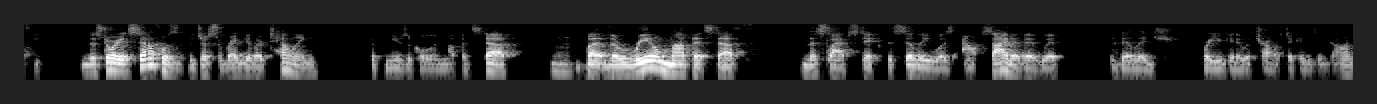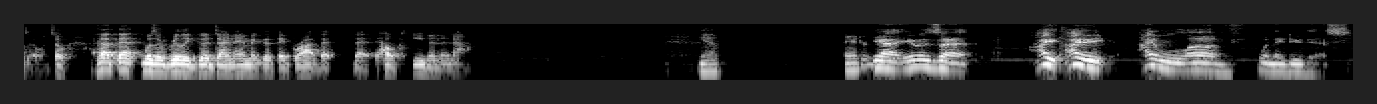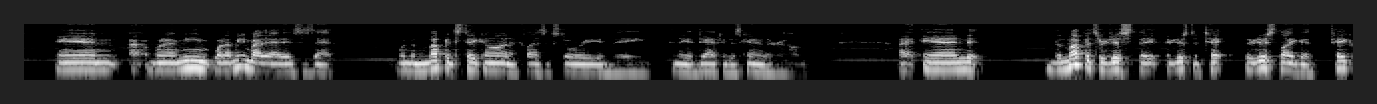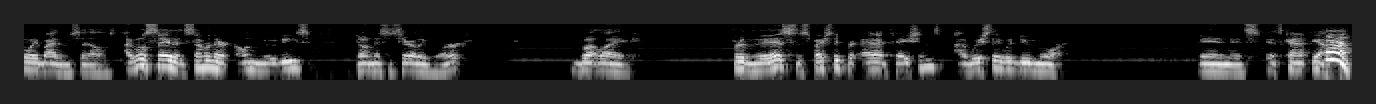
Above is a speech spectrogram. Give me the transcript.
The story itself was just a regular telling with musical and Muppet stuff, Mhm. but the real Muppet stuff, the slapstick, the silly, was outside of it with the village where you get it with Charles Dickens and Gonzo. And so I thought that was a really good dynamic that they brought that that helped even it out. Andrew? Yeah, it was. Uh, I I I love when they do this, and uh, what I mean what I mean by that is is that when the Muppets take on a classic story and they and they adapt it as kind of their own, uh, and the Muppets are just they they're just a ta- they're just like a takeaway by themselves. I will say that some of their own movies don't necessarily work, but like for this, especially for adaptations, I wish they would do more. And it's it's kind of yeah Yeah.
